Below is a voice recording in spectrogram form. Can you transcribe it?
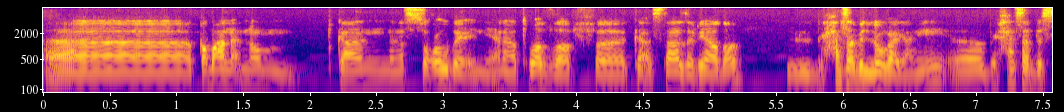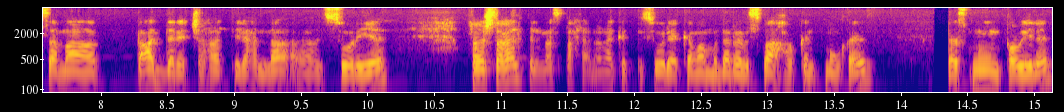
آه طبعا لأنه كان من الصعوبة إني أنا أتوظف كأستاذ رياضة بحسب اللغة يعني آه بحسب لسه ما تعدلت شهادتي لهلأ آه السوريه فاشتغلت بالمسبح لأنه أنا كنت بسوريا كمان مدرب سباحة وكنت منقذ لسنين طويلة.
